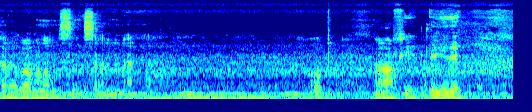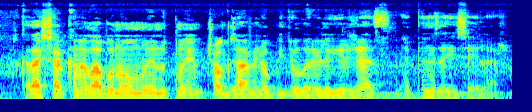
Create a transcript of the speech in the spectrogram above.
karabamba mısın sen be? Hop afiyetle yedi. Arkadaşlar kanala abone olmayı unutmayın. Çok güzel vlog videolarıyla geleceğiz. Hepinize iyi seyirler.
